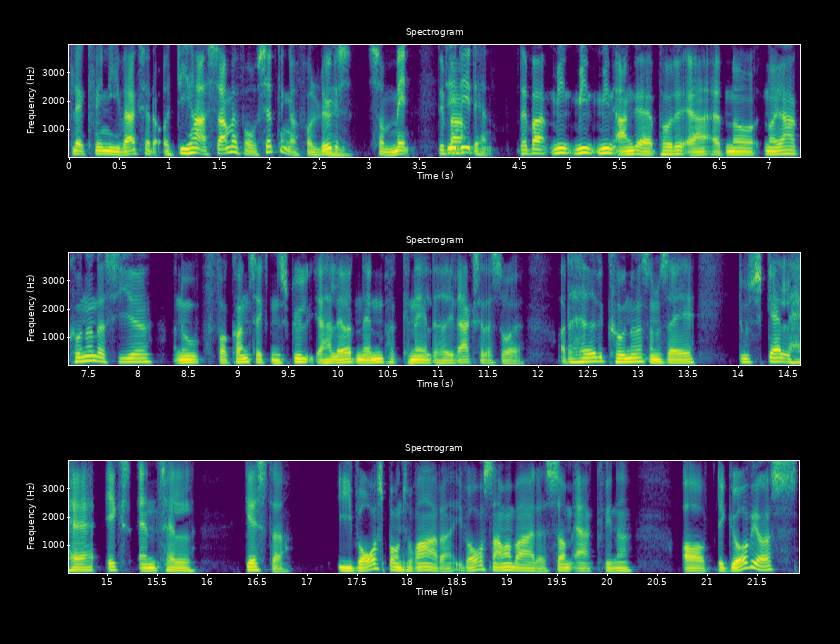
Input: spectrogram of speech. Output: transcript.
flere kvindelige iværksættere, og de har samme forudsætninger for at lykkes mm. som mænd. Det er det, bare- er det, det handler. Det er bare, min, min, min anke er på det er, at når, når jeg har kunder, der siger, og nu for kontekstens skyld, jeg har lavet den anden kanal, der hedder iværksætterhistorie, og der havde vi kunder, som sagde, du skal have x antal gæster i vores sponsorater, i vores samarbejde, som er kvinder. Og det gjorde vi også,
